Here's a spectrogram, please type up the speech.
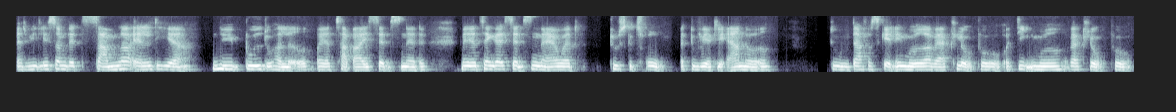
At vi ligesom lidt samler alle de her nye bud, du har lavet, og jeg tager bare essensen af det. Men jeg tænker, essensen er jo, at du skal tro, at du virkelig er noget. Du, der er forskellige måder at være klog på, og din måde at være klog på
